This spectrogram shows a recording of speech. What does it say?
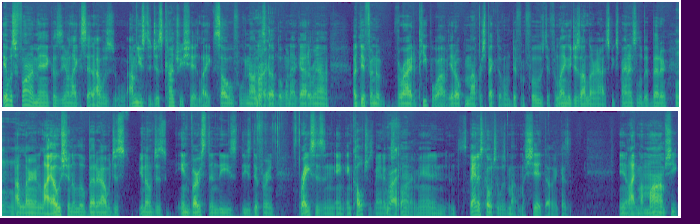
it was fun, man. Because you know, like I said, I was I'm used to just country shit like soul food and all that Right. stuff. But when I got around a different uh, variety of people, I, it opened my perspective on different foods, different languages. I learned how to speak Spanish a little bit better. I learned Laotian a little better. I would just, you know, just inversed in these these different races and, and, and cultures, man. It was Right. fun, man. And, Spanish culture was my, my shit though, because you know, like my mom, she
